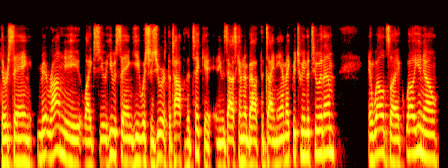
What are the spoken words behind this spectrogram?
they were saying, Mitt Romney likes you. He was saying he wishes you were at the top of the ticket. And he was asking about the dynamic between the two of them. And Weld's like, well, you know,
